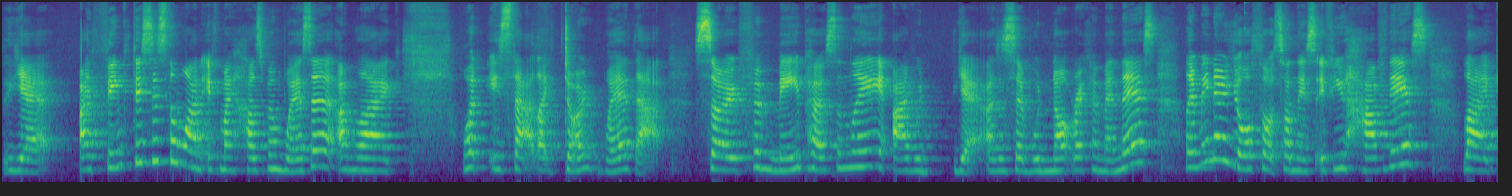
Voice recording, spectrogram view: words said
Yeah, I think this is the one, if my husband wears it, I'm like, what is that? Like, don't wear that. So for me personally, I would, yeah, as I said, would not recommend this. Let me know your thoughts on this. If you have this, like,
